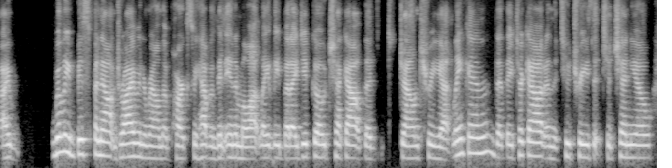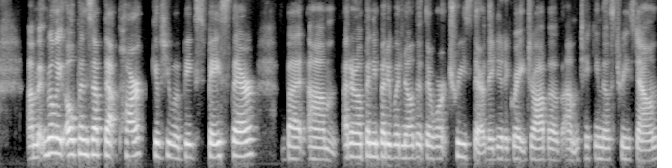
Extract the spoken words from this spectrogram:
I really just been out driving around the parks. We haven't been in them a lot lately, but I did go check out the down tree at Lincoln that they took out and the two trees at Chochenyo. Um, it really opens up that park, gives you a big space there. But um, I don't know if anybody would know that there weren't trees there. They did a great job of um, taking those trees down.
